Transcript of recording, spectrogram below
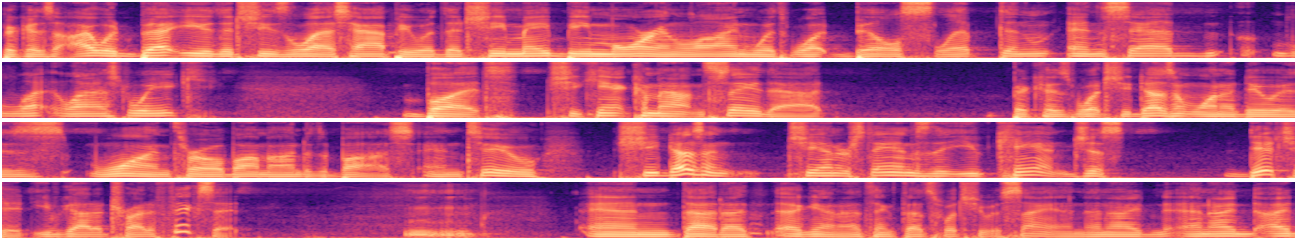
because I would bet you that she's less happy with that. She may be more in line with what Bill slipped and, and said last week, but she can't come out and say that because what she doesn't want to do is one, throw Obama under the bus, and two, she doesn't, she understands that you can't just ditch it. You've got to try to fix it. Mm-hmm. And that, I, again, I think that's what she was saying, and I and I, I,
